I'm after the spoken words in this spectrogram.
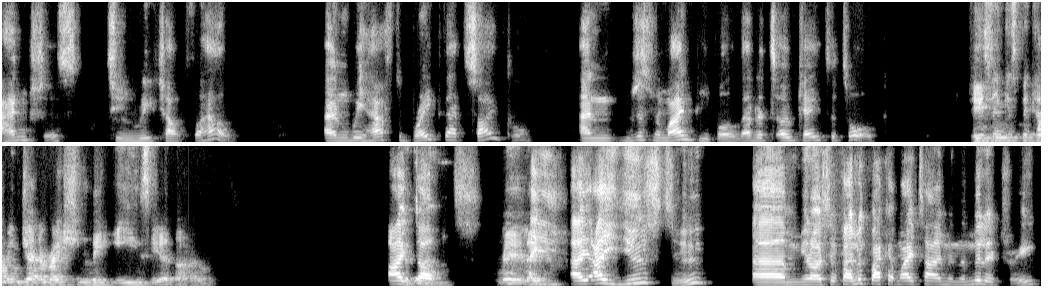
anxious to reach out for help. And we have to break that cycle and just remind people that it's okay to talk. Do you think it's becoming generationally easier though? I don't. Really? I, I, I used to. Um, you know, so if I look back at my time in the military,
